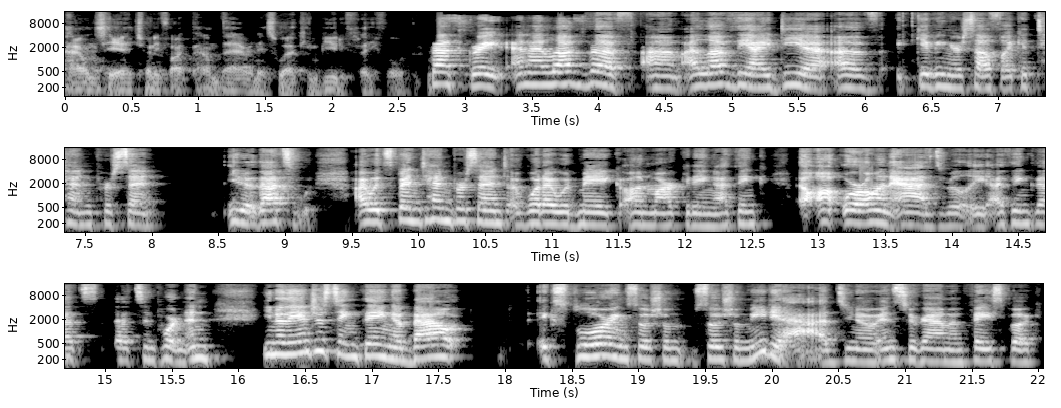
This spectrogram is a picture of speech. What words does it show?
pounds here, 25 pound there, and it's working beautifully for them. That's great. And I love the, um, I love the idea of giving yourself like a 10%, you know, that's, I would spend 10% of what I would make on marketing. I think, uh, or on ads really. I think that's, that's important. And, you know, the interesting thing about exploring social, social media ads, you know, Instagram and Facebook,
